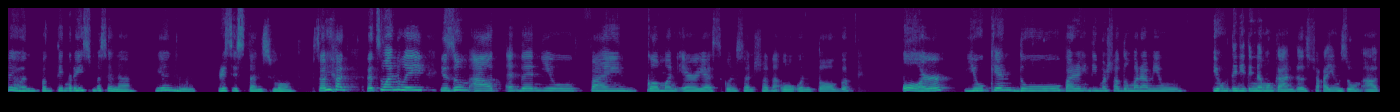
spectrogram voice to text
Ngayon, pag tinrace mo sila, yan yung resistance mo. So yan, that's one way you zoom out and then you find common areas kung saan siya nauuntog. Or, you can do, para hindi masyadong marami yung yung tinitingnan mong candles tsaka yung zoom out.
